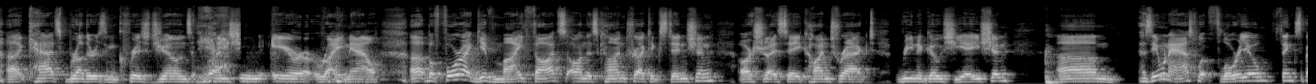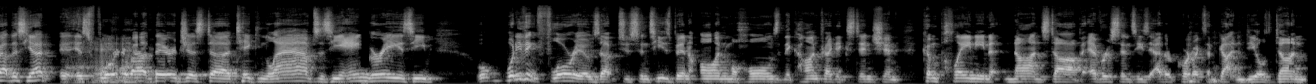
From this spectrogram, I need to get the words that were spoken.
Uh, Katz brothers and Chris Jones yeah. punching air right now. Uh, before I give my thoughts on this contract extension, or should I say contract renegotiation, um, has anyone asked what Florio thinks about this yet? Is Florio out there just uh, taking laps? Is he angry? Is he what do you think Florio's up to since he's been on Mahomes and the contract extension, complaining nonstop ever since these other quarterbacks have gotten deals done?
